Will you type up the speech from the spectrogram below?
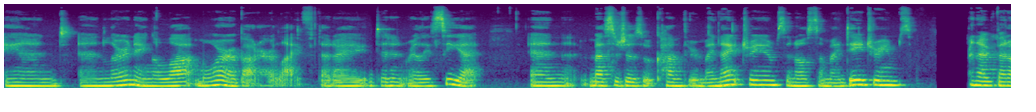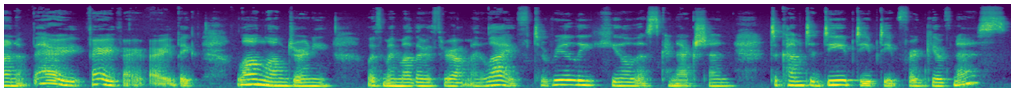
and and learning a lot more about her life that I didn't really see yet. And messages would come through my night dreams and also my daydreams. And I've been on a very, very, very, very big, long, long journey with my mother throughout my life to really heal this connection, to come to deep, deep, deep forgiveness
